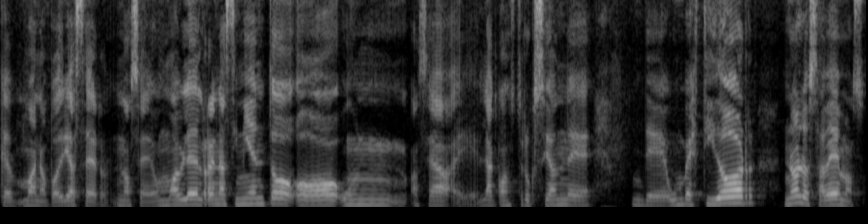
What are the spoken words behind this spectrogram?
que bueno, podría ser, no sé, un mueble del Renacimiento o, un, o sea, eh, la construcción de, de un vestidor, no lo sabemos.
